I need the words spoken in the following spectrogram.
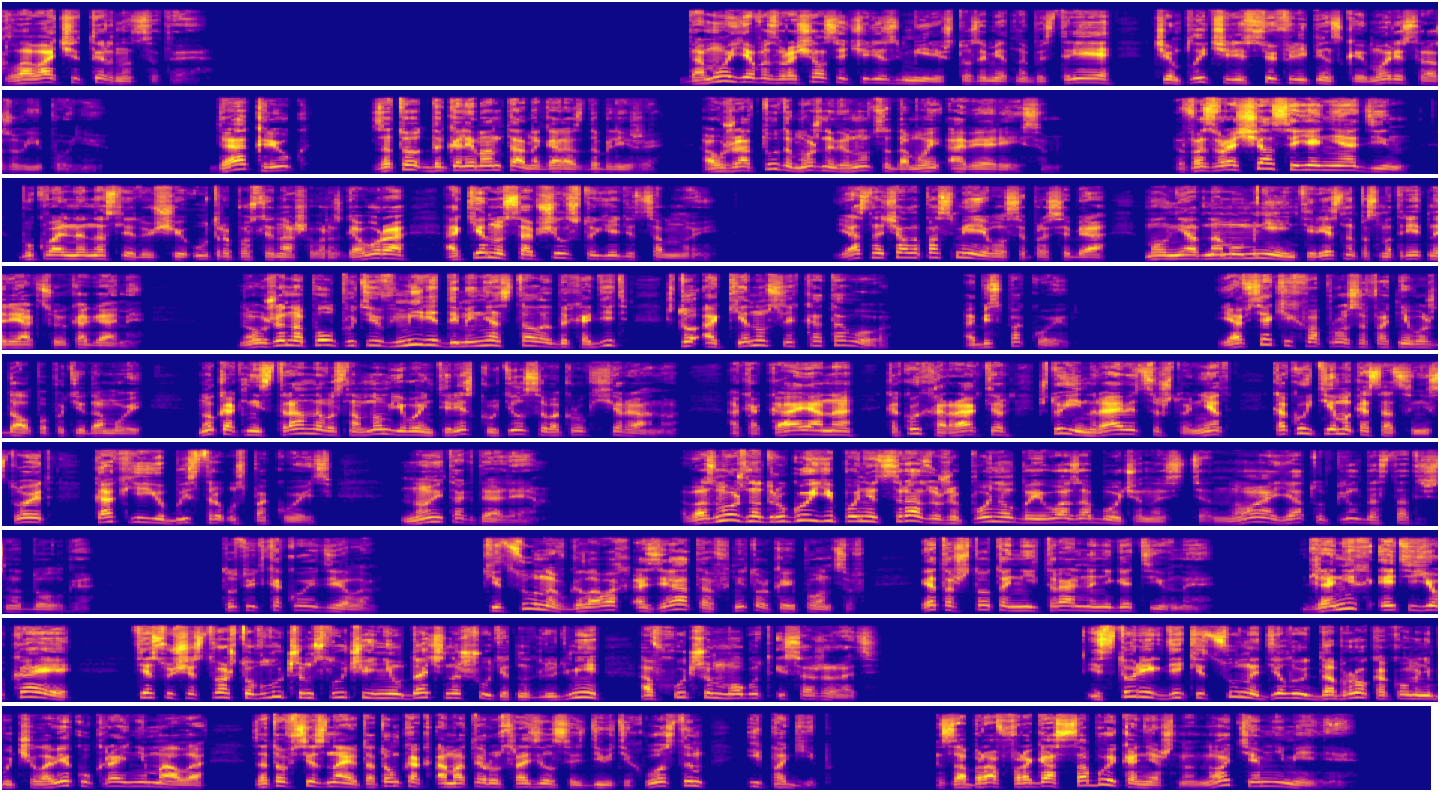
Глава 14 Домой я возвращался через Мири, что заметно быстрее, чем плыть через все Филиппинское море сразу в Японию. Да, крюк, зато до Калимантана гораздо ближе, а уже оттуда можно вернуться домой авиарейсом. Возвращался я не один. Буквально на следующее утро после нашего разговора Акену сообщил, что едет со мной. Я сначала посмеивался про себя, мол, ни одному мне интересно посмотреть на реакцию Кагами — но уже на полпути в мире до меня стало доходить, что Акену слегка того, обеспокоен. Я всяких вопросов от него ждал по пути домой, но, как ни странно, в основном его интерес крутился вокруг Хирану. А какая она, какой характер, что ей нравится, что нет, какой темы касаться не стоит, как ее быстро успокоить, ну и так далее. Возможно, другой японец сразу же понял бы его озабоченность, ну а я тупил достаточно долго. Тут ведь какое дело? Кицуна в головах азиатов, не только японцев, это что-то нейтрально-негативное. Для них эти йокаи — те существа, что в лучшем случае неудачно шутят над людьми, а в худшем могут и сожрать. Истории, где кицуна делают добро какому-нибудь человеку, крайне мало, зато все знают о том, как Аматеру сразился с девятихвостым и погиб. Забрав врага с собой, конечно, но тем не менее.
